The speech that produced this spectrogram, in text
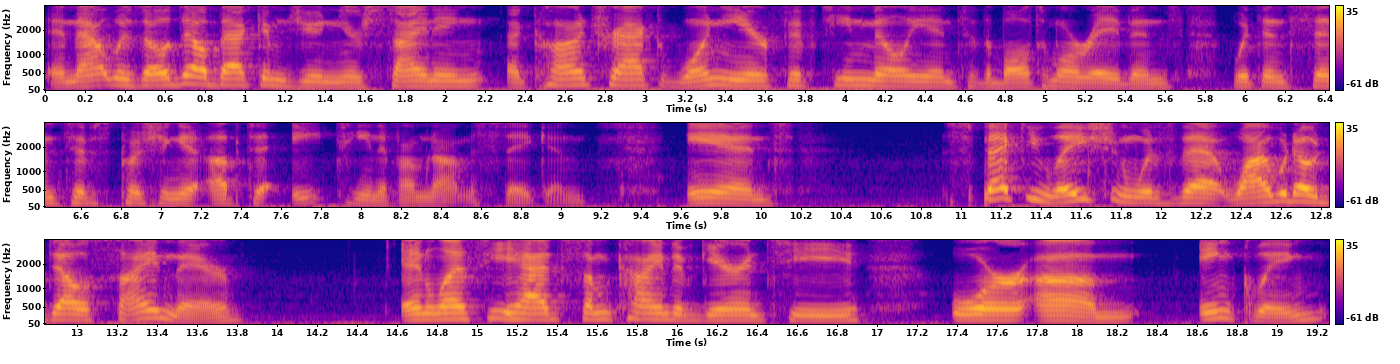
and that was Odell Beckham Jr. signing a contract one year, 15 million to the Baltimore Ravens, with incentives pushing it up to 18, if I'm not mistaken. And speculation was that why would Odell sign there unless he had some kind of guarantee or um, inkling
